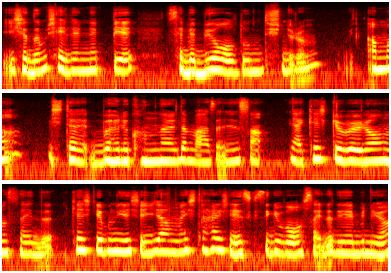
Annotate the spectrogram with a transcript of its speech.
yaşadığım şeylerin hep bir sebebi olduğunu düşünürüm. Ama işte böyle konularda bazen insan ya keşke böyle olmasaydı, keşke bunu yaşayacağım ama işte her şey eskisi gibi olsaydı diyebiliyor.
